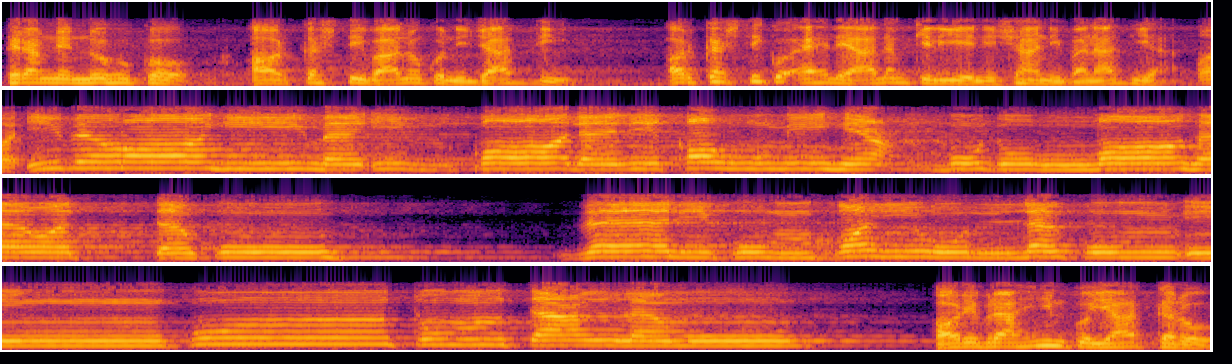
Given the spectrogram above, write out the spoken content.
پھر ہم نے نوح کو اور کشتی والوں کو نجات دی اور کشتی کو اہل عالم کے لیے نشانی بنا دیا۔ وَإِبْرَاهِيمَ إِذْ قَالَ لِقَوْمِهِ اعْبُدُوا اللَّهَ ذلكم خير لكم إن كنتم تعلمون اور ابراہیم کو یاد کرو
